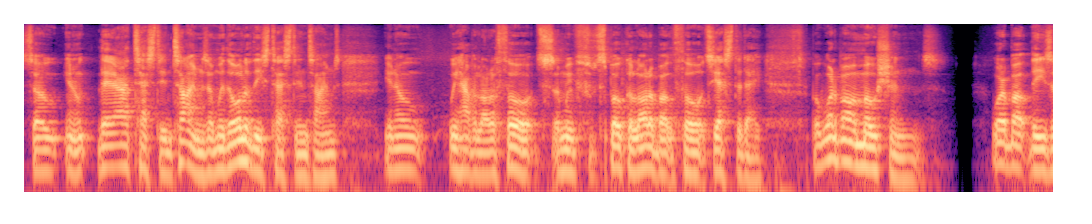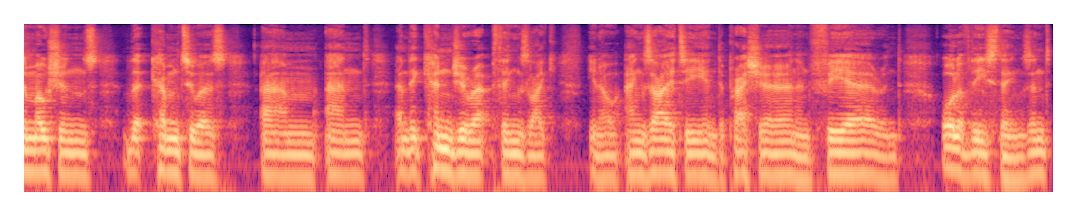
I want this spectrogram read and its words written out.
So, you know, there are testing times. And with all of these testing times, you know, we have a lot of thoughts and we've spoke a lot about thoughts yesterday. But what about emotions? What about these emotions that come to us um, and and they conjure up things like you know anxiety and depression and fear and all of these things. And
